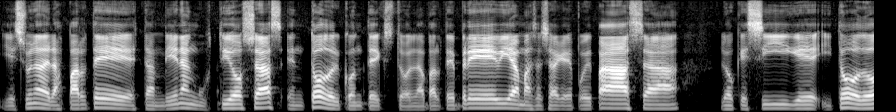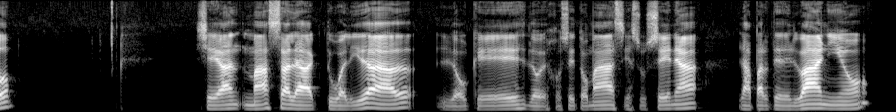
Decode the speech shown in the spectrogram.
Y es una de las partes también angustiosas en todo el contexto, en la parte previa, más allá que después pasa, lo que sigue y todo llegan más a la actualidad, lo que es lo de José Tomás y Azucena, la parte del baño,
